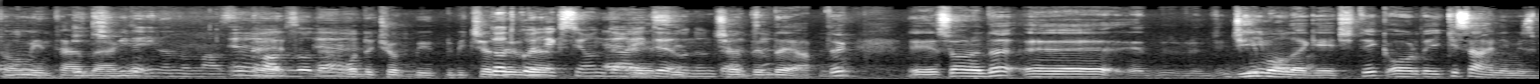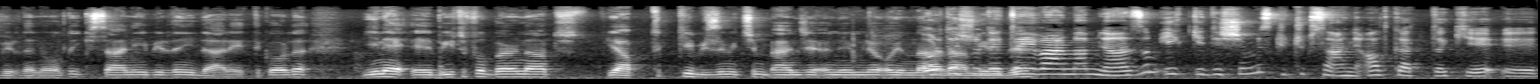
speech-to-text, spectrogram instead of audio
Tom Onun Winterberg'in. ekibi de inanılmazdı Evet, kadroda. evet. O da çok büyüklü bir çadırda. Dot koleksiyondaydı Evet, onun Çadırda zaten. yaptık. E, sonra da e, Gmall'a geçtik. Orada iki sahnemiz birden oldu. İki sahneyi birden idare ettik. Orada yine e, Beautiful Burnout yaptık ki bizim için bence önemli oyunlardan Orada şu biriydi. detayı vermem lazım. İlk gidişimiz küçük sahne alt kattaki e,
